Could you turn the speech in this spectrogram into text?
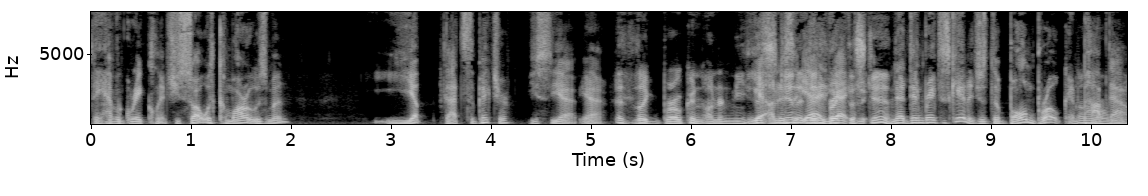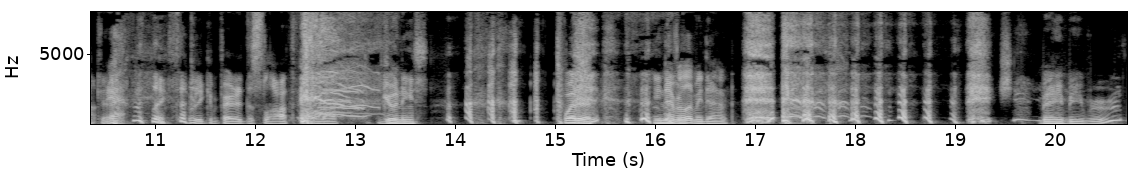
they have a great clinch. You saw it with Kamaru Usman. Yep, that's the picture. You see, yeah, yeah. It's like broken underneath Yeah, the skin. It yeah, didn't break yeah. the skin. That didn't break the skin. It just the bone broke and Oh popped out. God. Yeah. like somebody compared it to Sloth from uh, Goonies. Twitter. You never let me down. Baby Ruth.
